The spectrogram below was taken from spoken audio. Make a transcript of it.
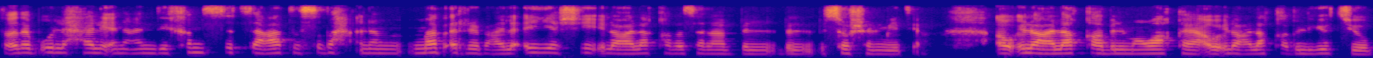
فأنا بقول لحالي أنا عندي خمس ست ساعات الصبح أنا ما بقرب على أي شيء له علاقة مثلا بال social media أو له علاقة بالمواقع أو له علاقة باليوتيوب.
